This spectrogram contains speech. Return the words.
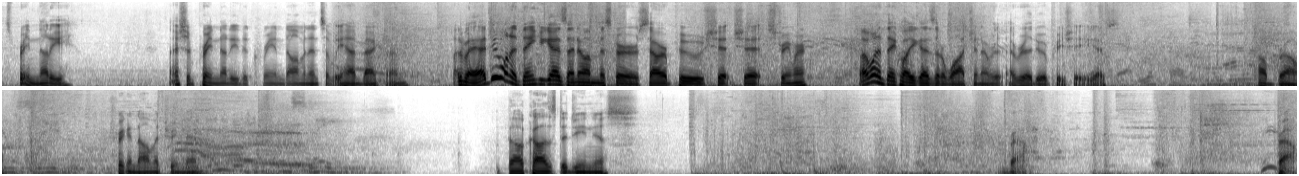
It's pretty nutty. Actually, pretty nutty the Korean dominance that we had back then. By the way, I do want to thank you guys. I know I'm Mr. Sour Poo Shit Shit streamer. But I want to thank all you guys that are watching. I, re I really do appreciate you guys. Oh, bro. Trigonometry, man. Valkaz the genius. Bro. Bro.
